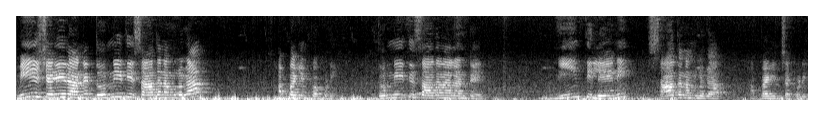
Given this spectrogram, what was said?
మీ శరీరాన్ని దుర్నీతి సాధనములుగా అప్పగింపకుడి. దుర్నీతి సాధనాలంటే నీతి లేని సాధనములుగా అప్పగించకుడి.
